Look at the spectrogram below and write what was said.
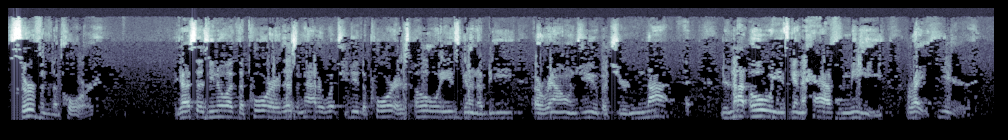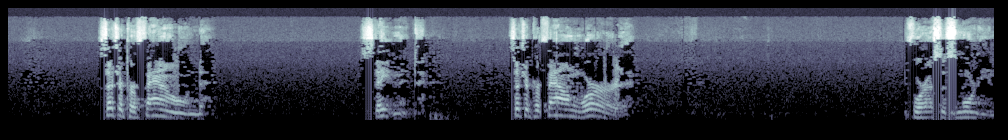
serving the poor, God says, you know what? The poor, it doesn't matter what you do. The poor is always going to be around you, but you're not you're not always going to have me right here. Such a profound statement. Such a profound word for us this morning.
